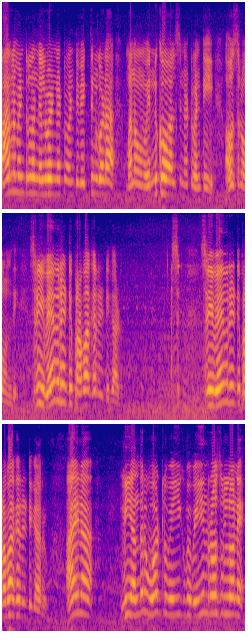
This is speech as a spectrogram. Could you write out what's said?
పార్లమెంటులో నిలబడినటువంటి వ్యక్తిని కూడా మనం ఎన్నుకోవాల్సినటువంటి అవసరం ఉంది. శ్రీ వేమిరెడ్డి ప్రభాకర్ రెడ్డి గారు. శ్రీ- వేమిరెడ్డి ప్రభాకర్ రెడ్డి గారు. ఆయన మీ అందరూ ఓట్లు వెయ్యి వెయ్యిన రోజుల్లోనే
